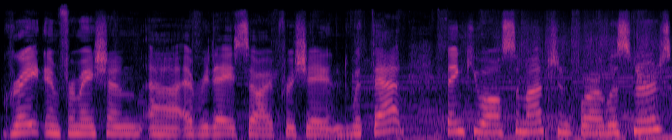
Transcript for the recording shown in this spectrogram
great information uh, every day. So I appreciate it. And with that, thank you all so much. And for our listeners,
